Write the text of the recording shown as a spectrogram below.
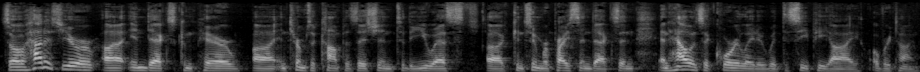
So how does your uh, index compare uh, in terms of composition to the U.S. Uh, consumer price index, and, and how is it correlated with the CPI over time?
